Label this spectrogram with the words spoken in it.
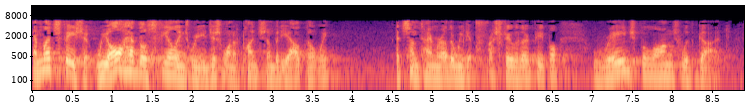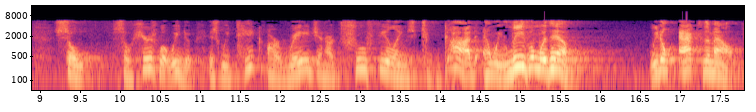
And let's face it, we all have those feelings where you just want to punch somebody out, don't we? At some time or other, we get frustrated with other people. Rage belongs with God. So, so here's what we do is we take our rage and our true feelings to God and we leave them with Him. We don't act them out.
